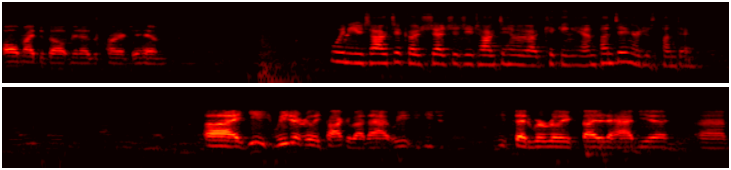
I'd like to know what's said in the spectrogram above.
all my development as a punter to him. When you talked to Coach Judge, did you talk to him about kicking and punting or just punting? Uh, he we didn't really talk about that. We he just he said we're really excited to have you. Um,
